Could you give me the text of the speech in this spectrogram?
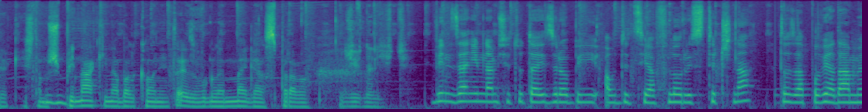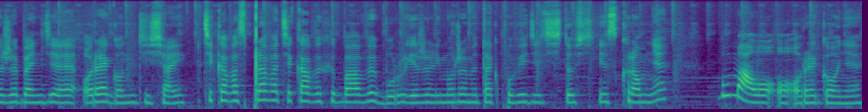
jakieś tam Mhm. szpinaki na balkonie, to jest w ogóle mega sprawa. Dziwne liście. Więc zanim nam się tutaj zrobi audycja florystyczna, to zapowiadamy, że będzie Oregon dzisiaj. Ciekawa sprawa, ciekawy chyba wybór, jeżeli możemy tak powiedzieć dość nieskromnie, bo mało o Oregonie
